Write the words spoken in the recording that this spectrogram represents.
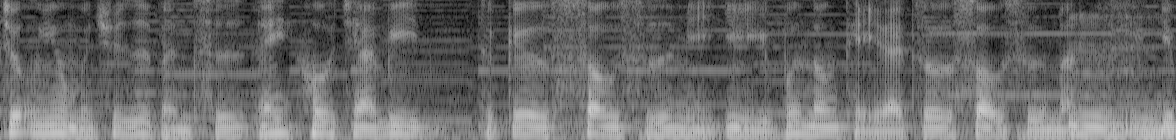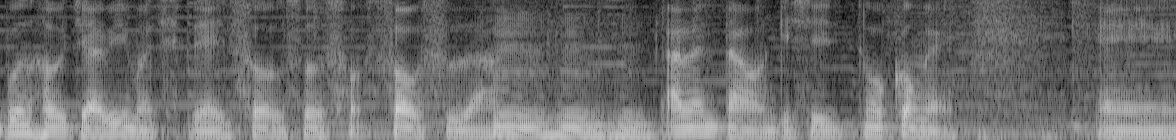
就就因为我们去日本吃，哎、后加米就叫寿司米，因为日本拢摕来做寿司嘛，嗯嗯。日本好食米嘛是来寿寿寿寿司啊，嗯嗯嗯，啊，咱台湾其实我讲诶，诶、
